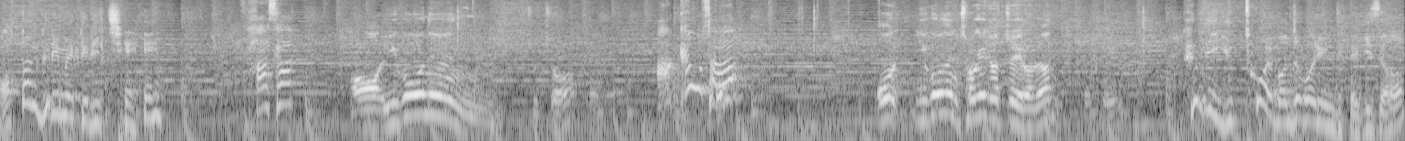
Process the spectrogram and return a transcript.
어떤 그림을 그릴지 사삭 어 이거는 좋죠. 아카오사 어 이거는 정해졌죠 이러면? 근데 6통을 먼저 버리는데 여기서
